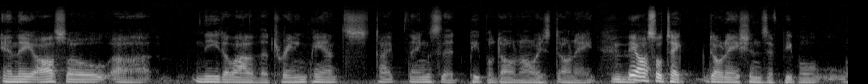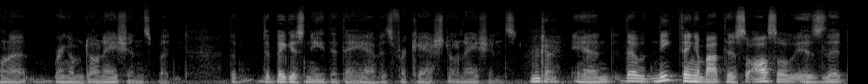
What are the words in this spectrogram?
And they also uh, need a lot of the training pants type things that people don't always donate. They Mhm. also take donations if people want to bring them donations, but the the biggest need that they have is for cash donations. Okay. And the neat thing about this also is that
